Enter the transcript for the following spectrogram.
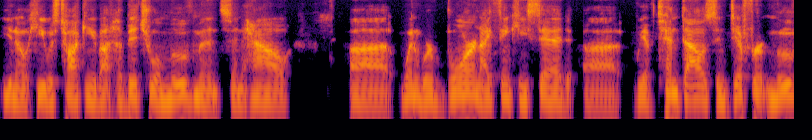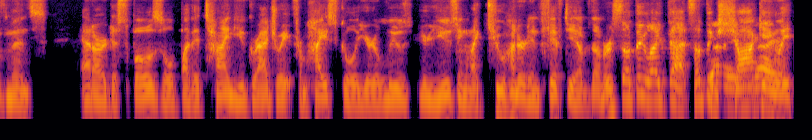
you know he was talking about habitual movements and how uh, when we're born, I think he said uh, we have ten thousand different movements at our disposal. By the time you graduate from high school, you're lose, you're using like 250 of them or something like that, something right, shockingly. Right.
